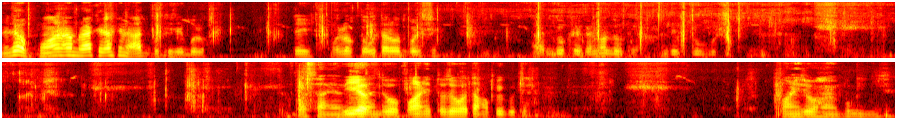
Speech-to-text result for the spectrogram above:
જો, ફોન આમ રાખી રાખીને હાથ દુખી જાય, બોલો. એ બોલો તો ઉતારવો જ પડશે. હાથ દુખે કે ન દુખે પાછા અહીંયા વી જોવો, પાણી તો જોવો ત્યાં પીગું છે. પાણી જોવા, હા પૂગી ગયું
